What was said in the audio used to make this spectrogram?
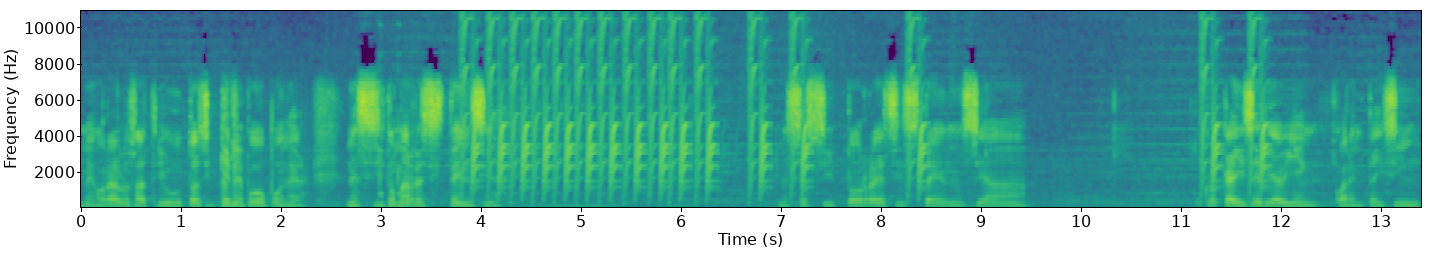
mejorar los atributos y qué me puedo poner. Necesito más resistencia. Necesito resistencia. Yo creo que ahí sería bien. 45.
